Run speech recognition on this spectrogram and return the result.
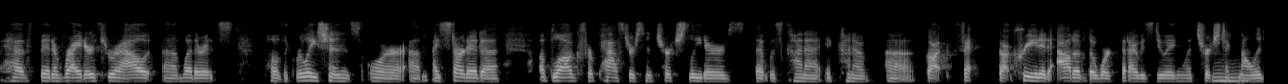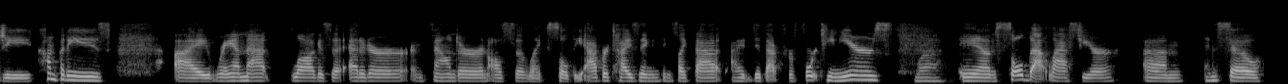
have been a writer throughout, uh, whether it's public relations, or um, I started a, a blog for pastors and church leaders that was kind of, it kind of uh, got, got created out of the work that I was doing with church mm-hmm. technology companies. I ran that blog as an editor and founder and also like sold the advertising and things like that. I did that for 14 years wow. and sold that last year. Um, and so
